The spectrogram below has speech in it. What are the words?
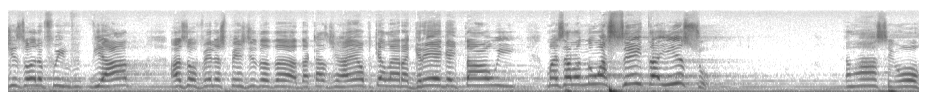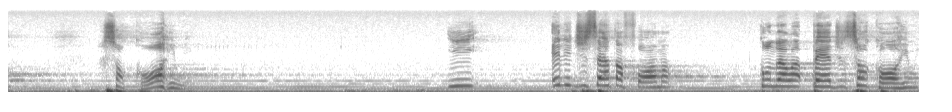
diz: Olha, fui enviado as ovelhas perdidas da, da casa de Israel, porque ela era grega e tal, e, mas ela não aceita isso. Ela, ah, Senhor, socorre-me. E ele, de certa forma, quando ela pede, socorre-me,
